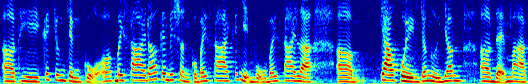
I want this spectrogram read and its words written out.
Uh, thì cái chương trình của Bayside đó cái mission của Bayside cái nhiệm vụ của Bayside là uh, trao quyền cho người dân ờ, để mà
